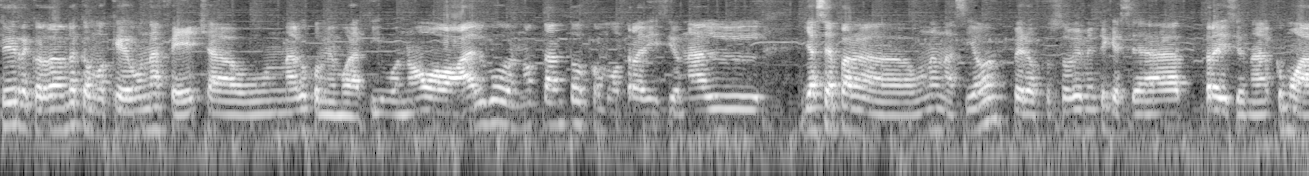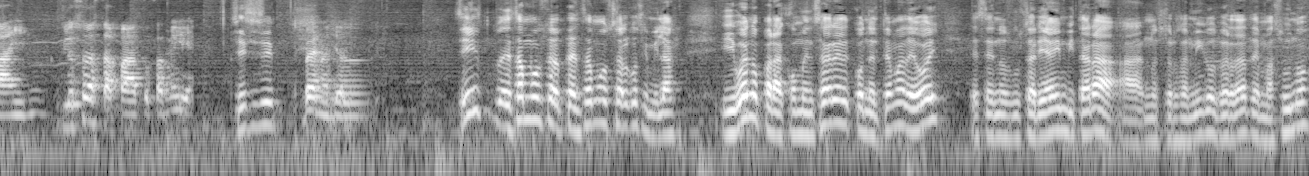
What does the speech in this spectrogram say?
Sí, recordando como que una fecha o un algo conmemorativo, ¿no? O algo no tanto como tradicional, ya sea para una nación, pero pues obviamente que sea tradicional como a, incluso hasta para tu familia. Sí, sí, sí. Bueno, yo... Sí, estamos, eh, pensamos algo similar. Y bueno, para comenzar el- con el tema de hoy, este, nos gustaría invitar a, a nuestros amigos, ¿verdad? De Más Uno,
